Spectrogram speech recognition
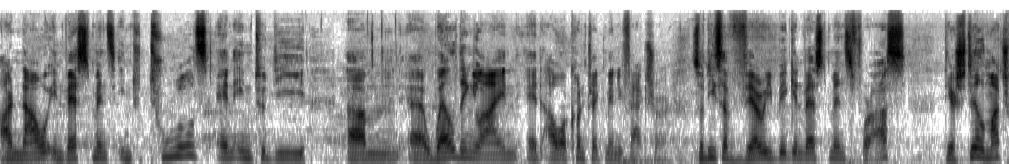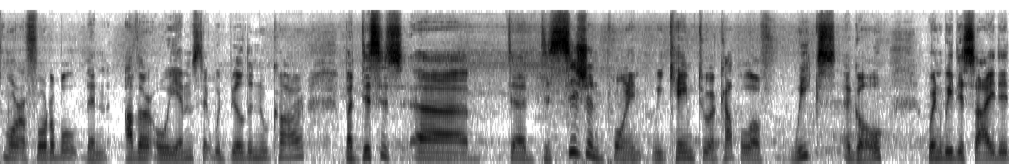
are now investments into tools and into the um, uh, welding line at our contract manufacturer. So these are very big investments for us. They're still much more affordable than other OEMs that would build a new car. But this is uh, the decision point we came to a couple of weeks ago when we decided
